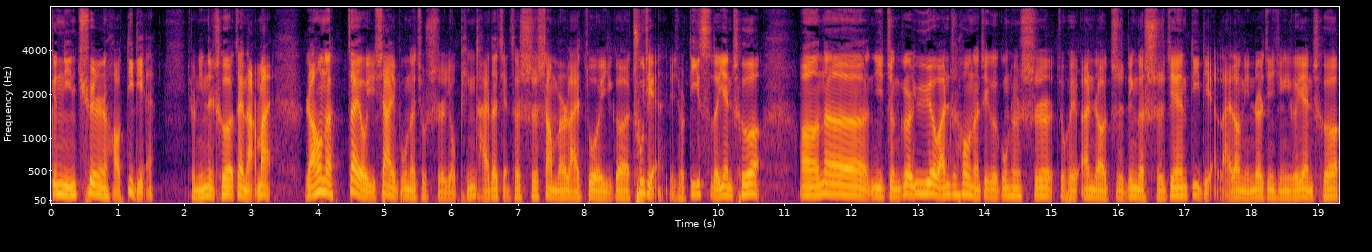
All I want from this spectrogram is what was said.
跟您确认好地点，就是您的车在哪儿卖。然后呢，再有下一步呢，就是有平台的检测师上门来做一个初检，也就是第一次的验车。呃，那你整个预约完之后呢，这个工程师就会按照指定的时间地点来到您这儿进行一个验车。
